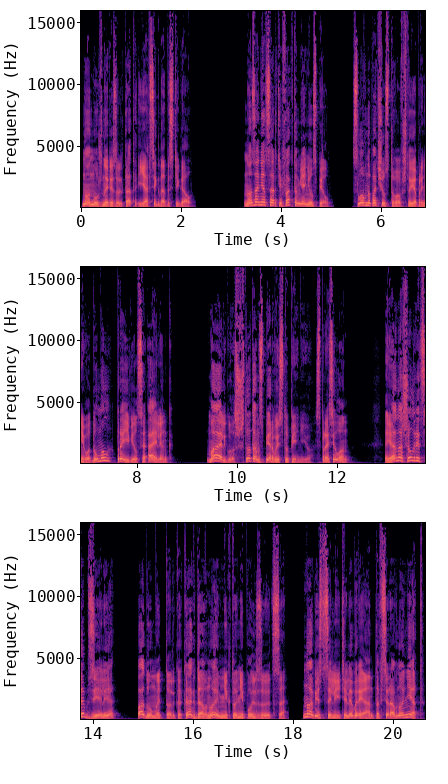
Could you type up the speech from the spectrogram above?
но нужный результат я всегда достигал. Но заняться артефактом я не успел. Словно почувствовав, что я про него думал, проявился Айлинг. «Мальгус, что там с первой ступенью?» — спросил он. «Я нашел рецепт зелья. Подумать только, как давно им никто не пользуется. Но без целителя вариантов все равно нет».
